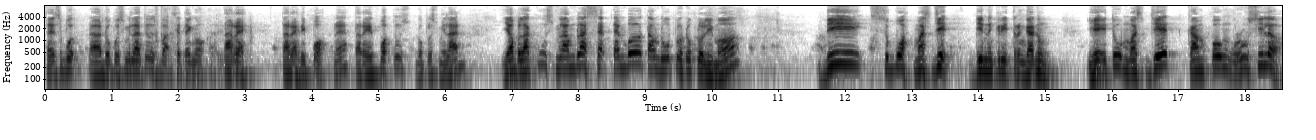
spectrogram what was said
saya sebut uh, 29 tu sebab saya tengok tarikh tarikh report eh tarikh report tu 29 yang berlaku 19 September tahun 2025 di sebuah masjid di negeri Terengganu iaitu Masjid Kampung Rusila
